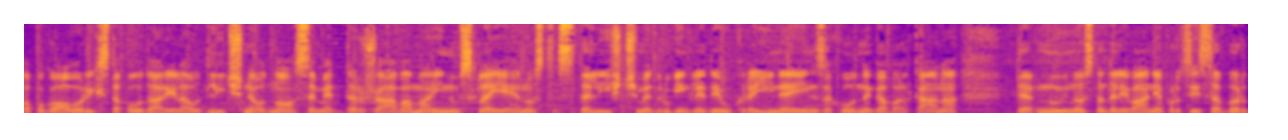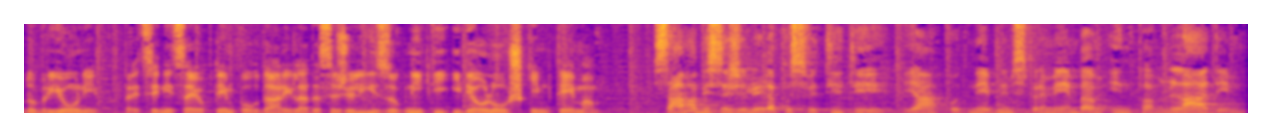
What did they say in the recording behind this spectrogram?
Po pogovorih sta povdarila odlične odnose med državama in usklajenost stališč med drugim glede Ukrajine in Zahodnega Balkana ter nujnost nadaljevanja procesa Brdo-Brioni. Predsednica je ob tem povdarila, da se želi izogniti ideološkim temam. Sama bi se želela posvetiti ja, podnebnim spremembam in pa mladim.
